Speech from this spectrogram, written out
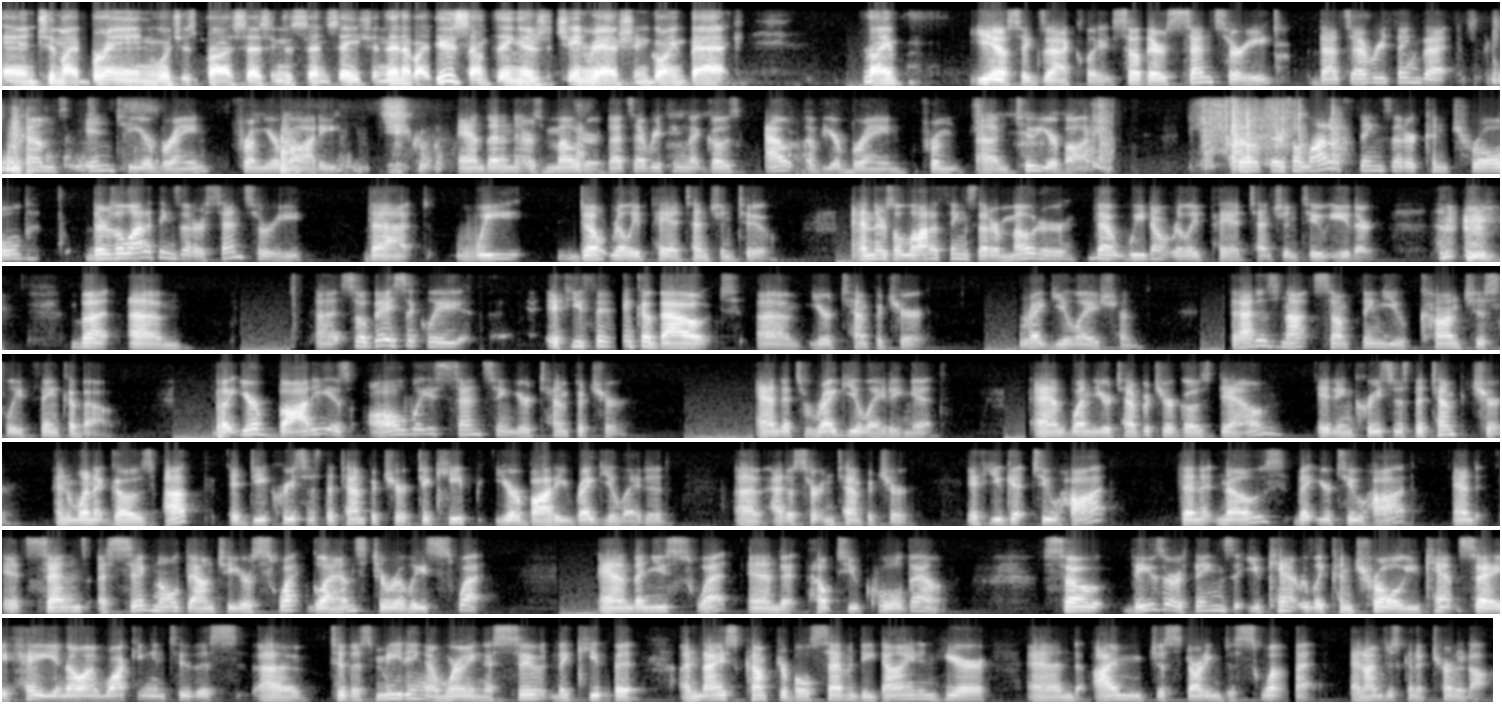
and to my brain, which is processing the sensation. Then if I do something, there's a chain reaction going back, right? Yes, exactly. So there's sensory, that's everything that comes into your brain from your body. And then there's motor, that's everything that goes out of your brain from um, to your body. So there's a lot of things that are controlled. There's a lot of things that are sensory that we don't really pay attention to. And there's a lot of things that are motor that we don't really pay attention to either. but um, uh, so basically, if you think about um, your temperature regulation, that is not something you consciously think about. But your body is always sensing your temperature and it's regulating it. And when your temperature goes down, it increases the temperature. And when it goes up, it decreases the temperature to keep your body regulated uh, at a certain temperature. If you get too hot, then it knows that you're too hot and it sends a signal down to your sweat glands to release sweat. And then you sweat and it helps you cool down. So these are things that you can't really control. You can't say, "Hey, you know, I'm walking into this uh, to this meeting. I'm wearing a suit. They keep it a nice, comfortable 79 in here, and I'm just starting to sweat, and I'm just going to turn it off."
